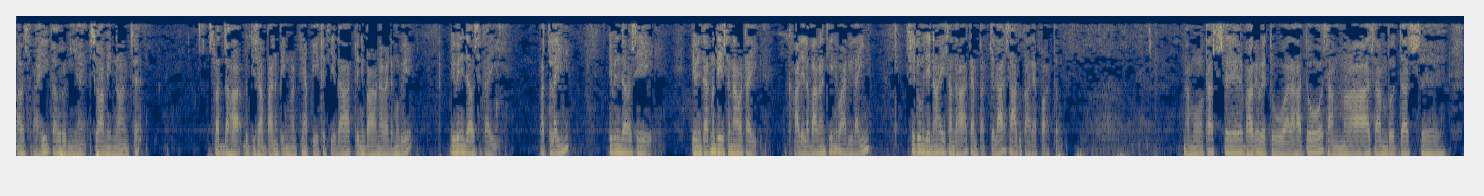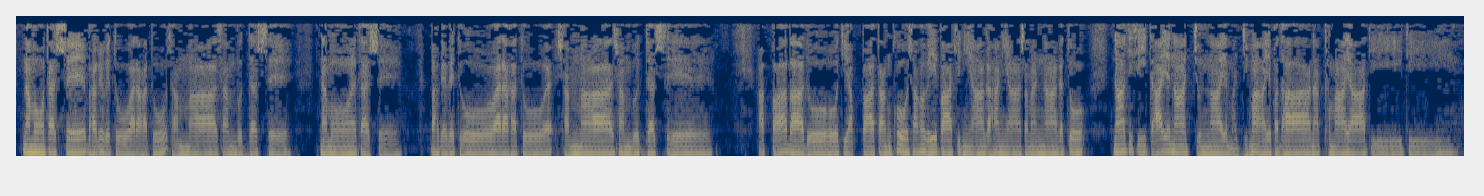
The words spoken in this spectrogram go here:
අවසරයි ගෞරවනීය ස්වාමීන් වහන්සේ. ශ්‍රද්ධා බුද්ධ සම්පන්න පින්වත්නි අපි 117 වෙනි භාවනා වැඩමුළුවේ දෙවෙනි දවසටයි පත්වලා ඉන්නේ. දෙවෙනි දවසේ දෙවෙනි ධර්ම දේශනාවටයි කාලය ලබාගෙන තියෙන්නේ වාඩි වෙලා ඉන්නේ. ශිරුම දෙනා ඒ සඳහා tempත් වෙලා සාදුකාරයක් පවත්වමු. නමෝ තස්සේ භගවතු වරහතෝ සම්මා සම්බුද්දස්සේ. නමෝ තස්සේ භගවතු අරහතෝ සම්මා සම්බුද්දස්සේ. නමෝ තස්සේ භගවතු අරහතෝ සම්මා සම්බුද්දස්සේ. අප්පාබාදෝ hoti අප්පාතංකෝ සමවේපාකිනියා ගහනියා සමන්නාගතෝ. නාති සීතාය නාචුන්නාය මජ්ක්‍ධිමාය පදානක්ඛමායාති තී.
